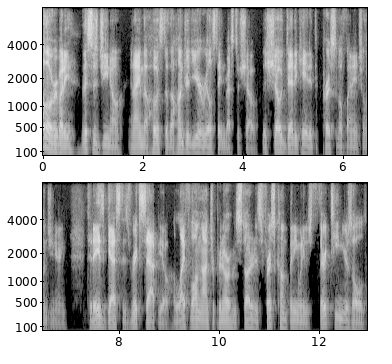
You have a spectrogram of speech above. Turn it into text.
Hello, everybody. This is Gino, and I am the host of the 100 Year Real Estate Investor Show, the show dedicated to personal financial engineering. Today's guest is Rick Sapio, a lifelong entrepreneur who started his first company when he was 13 years old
